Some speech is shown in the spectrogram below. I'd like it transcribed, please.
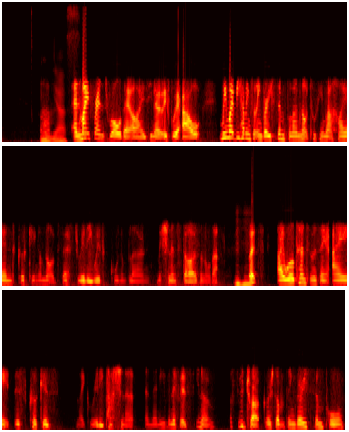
Oh Um, yes. And my friends roll their eyes, you know, if we're out. We might be having something very simple. I'm not talking about high end cooking. I'm not obsessed really with cordon bleu and Michelin stars and all that. Mhm. But I will turn to them and say, I this cook is like really passionate and then even if it's, you know, a food truck or something very simple,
